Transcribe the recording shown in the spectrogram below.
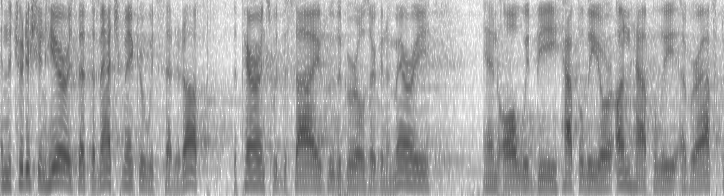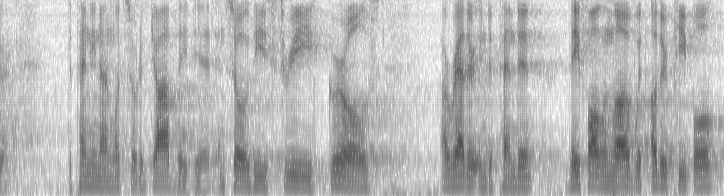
and the tradition here is that the matchmaker would set it up, the parents would decide who the girls are going to marry, and all would be happily or unhappily ever after depending on what sort of job they did. And so these three girls are rather independent. They fall in love with other people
